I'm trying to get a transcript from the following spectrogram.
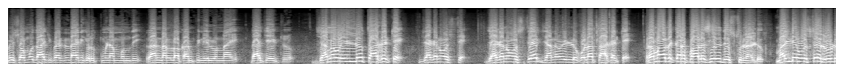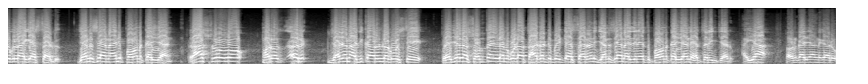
మీ సొమ్ము దాచి పెట్టడానికి రుక్మిణం ఉంది. లండన్లో కంపెనీలు ఉన్నాయి. దాచేయట్లు జనం ఇళ్ళు తాకట్టే. జగన్ వస్తే. జగన్ వస్తే జనం ఇళ్ళు కూడా తాకట్టే. ప్రమాదకర పాలసీలు తెస్తున్నాడు. మళ్ళీ వస్తే రోడ్డుకు లాగేస్తాడు. జనసేనాని పవన్ కళ్యాణ్. రాష్ట్రంలో మరోసారి జగన్ అధికారంలోకి వస్తే ప్రజల సొంత ఇళ్ళను కూడా తాకట్టు పెట్టేస్తారని జనసేన అధినేత పవన్ కళ్యాణ్ హెచ్చరించారు. అయ్యా! పవన్ కళ్యాణ్ గారు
